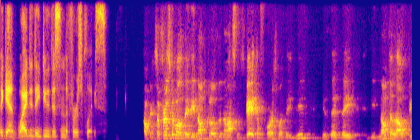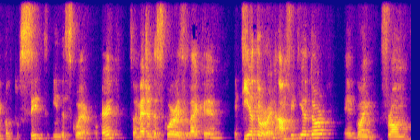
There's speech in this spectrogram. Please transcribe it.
again, why did they do this in the first place?" Okay, so first of all, they did not close the Damascus gate, of course. What they did is that they did not allow people to sit in the square. Okay, so imagine the square is like a, um, a theater or an amphitheater going from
